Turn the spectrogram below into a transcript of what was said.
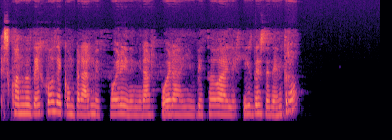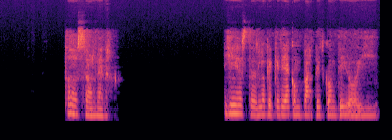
es cuando dejo de comprarme fuera y de mirar fuera y empiezo a elegir desde dentro, todo se ordena. Y esto es lo que quería compartir contigo y,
